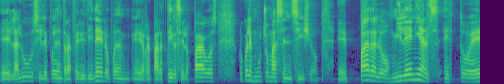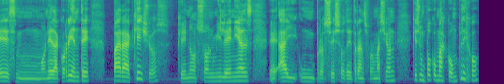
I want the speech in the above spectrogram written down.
eh, la luz y le pueden transferir dinero, pueden eh, repartirse los pagos, con lo cual es mucho más sencillo. Eh, para los millennials esto es moneda corriente, para aquellos que no son millennials hay un proceso de transformación que es un poco más complejo,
